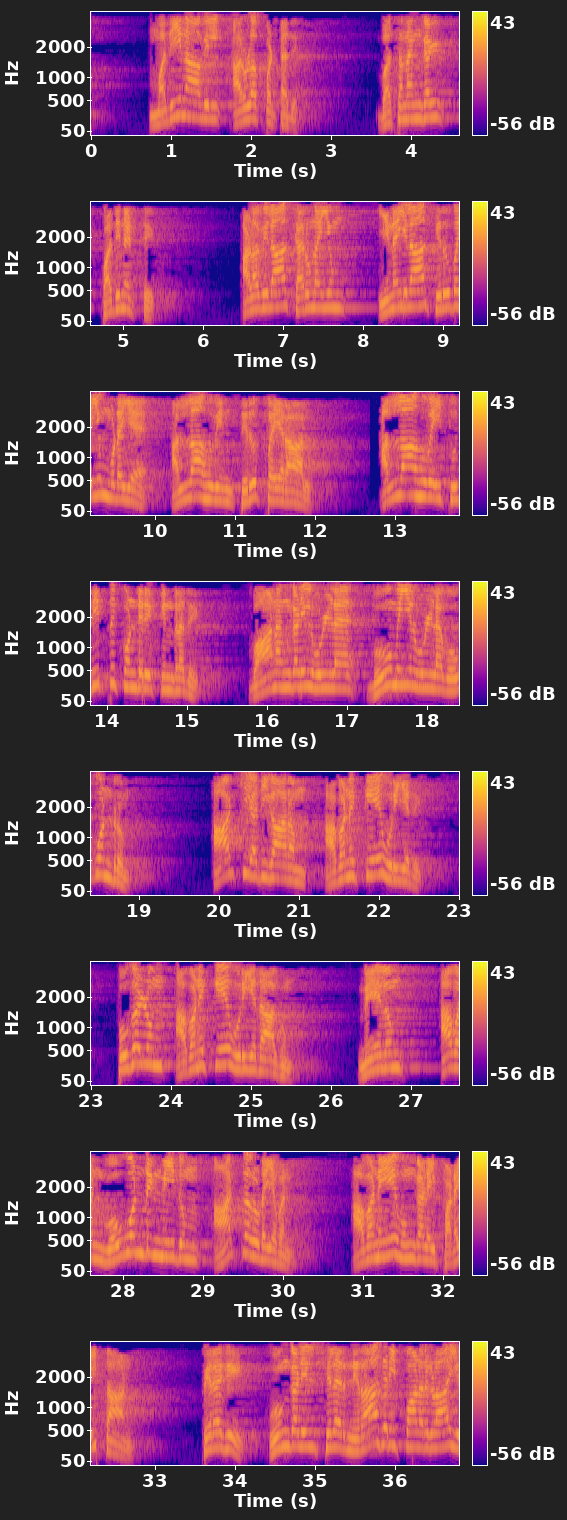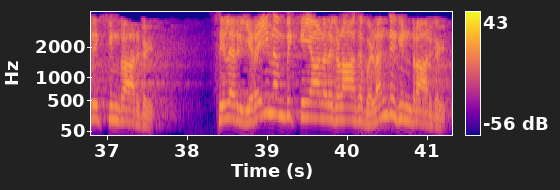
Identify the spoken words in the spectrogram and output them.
மதீனாவில் அருளப்பட்டது. வசனங்கள் பதினெட்டு. அளவிலா கருணையும் இணையிலா கிருபையும் உடைய அல்லாஹுவின் திருப்பெயரால் அல்லாஹுவை துதித்துக் கொண்டிருக்கின்றது. வானங்களில் உள்ள பூமியில் உள்ள ஒவ்வொன்றும் ஆட்சி அதிகாரம் அவனுக்கே உரியது. புகழும் அவனுக்கே உரியதாகும். மேலும் அவன் ஒவ்வொன்றின் மீதும் ஆற்றலுடையவன். அவனே உங்களை படைத்தான். பிறகு உங்களில் சிலர் நிராகரிப்பாளர்களாயிருக்கின்றார்கள் சிலர் இறை நம்பிக்கையாளர்களாக விளங்குகின்றார்கள்.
